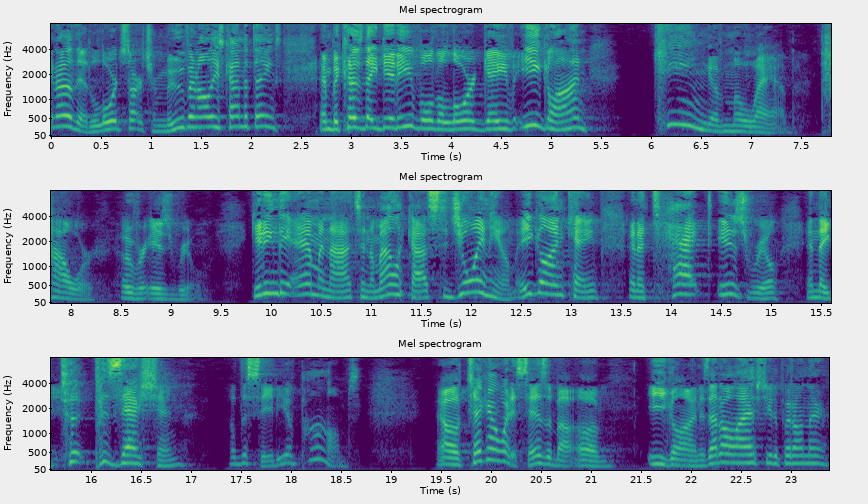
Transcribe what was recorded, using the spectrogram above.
you know, the Lord starts removing all these kind of things. And because they did evil, the Lord gave Eglon, king of Moab, power over Israel, getting the Ammonites and Amalekites to join him. Eglon came and attacked Israel, and they took possession of the city of palms. Now, check out what it says about um, Eglon. Is that all I asked you to put on there?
